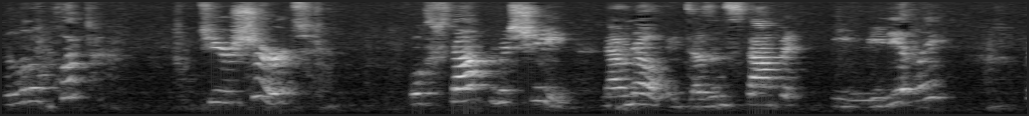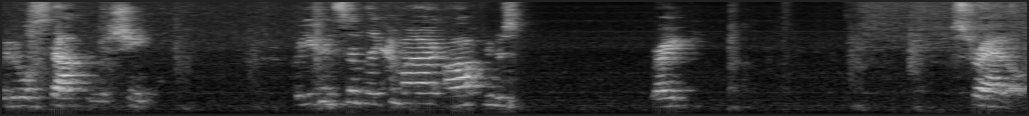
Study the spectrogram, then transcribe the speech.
the little clip to your shirt will stop the machine. Now, no, it doesn't stop it immediately, but it will stop the machine. But you can simply come on, off, and just, right, straddle.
